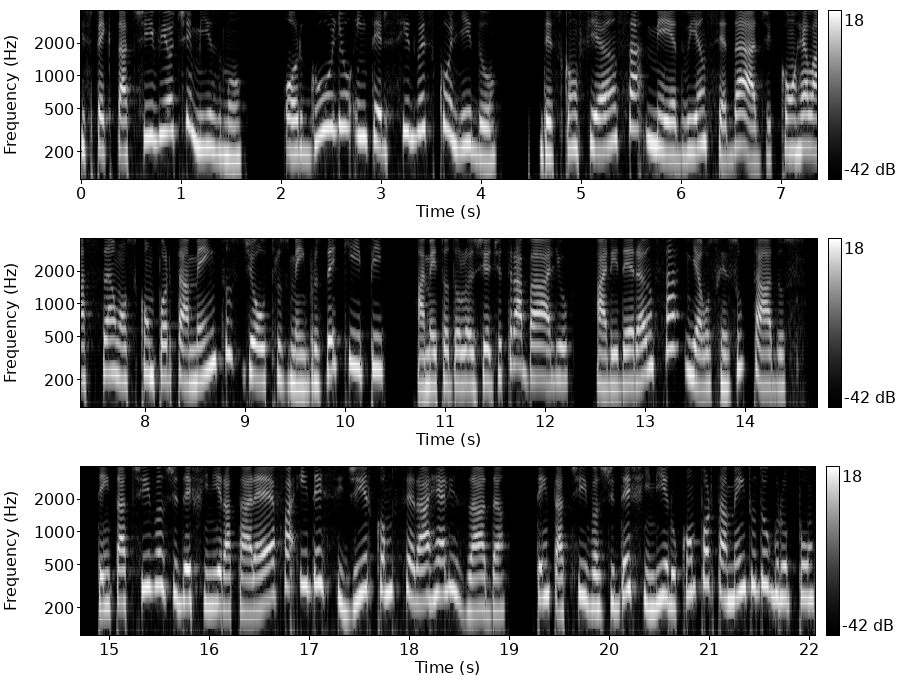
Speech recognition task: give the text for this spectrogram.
expectativa e otimismo, orgulho em ter sido escolhido, desconfiança, medo e ansiedade com relação aos comportamentos de outros membros da equipe, à metodologia de trabalho, à liderança e aos resultados. Tentativas de definir a tarefa e decidir como será realizada. Tentativas de definir o comportamento do grupo.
